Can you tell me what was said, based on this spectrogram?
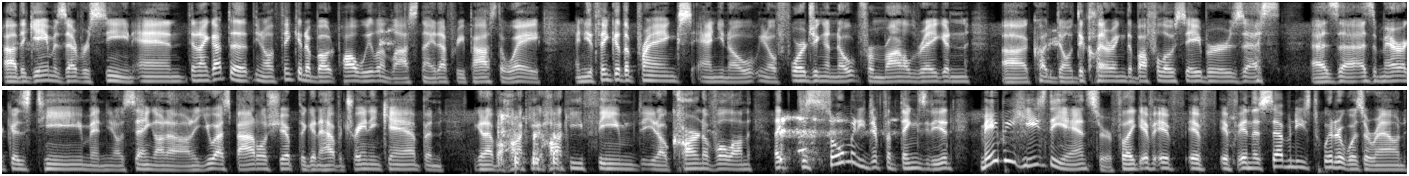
uh, the game has ever seen. And then I got to you know thinking about Paul Wieland last night after he passed away, and you think of the pranks and you know you know forging a note from Ronald Reagan, uh, you know, declaring the Buffalo Sabres as as uh, as America's team, and you know saying on a on a U.S. battleship they're going to have a training camp and you're gonna have a hockey hockey themed you know carnival on like just so many different things that he did. Maybe he's the answer for like if if if if in the 70s Twitter was around,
